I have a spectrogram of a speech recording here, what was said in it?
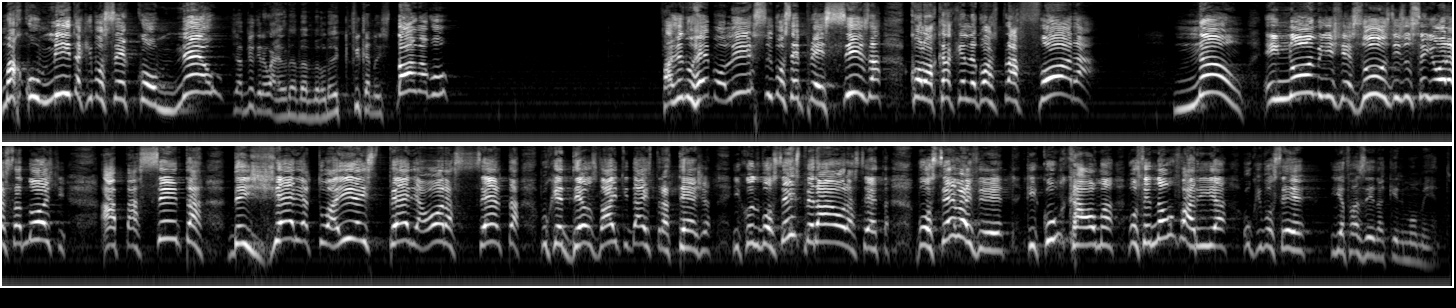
uma comida que você comeu. Já viu que fica no estômago? Fazendo reboliço e você precisa colocar aquele negócio para fora. Não, em nome de Jesus, diz o Senhor esta noite: apacenta, digere a tua ira, espere a hora certa, porque Deus vai te dar estratégia. E quando você esperar a hora certa, você vai ver que com calma você não faria o que você ia fazer naquele momento.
